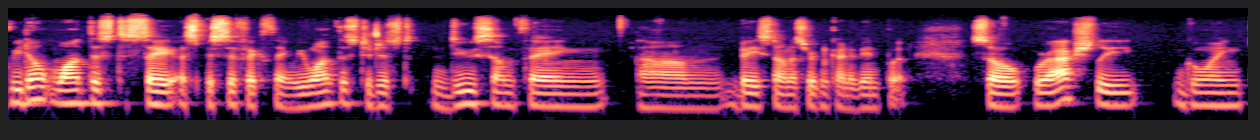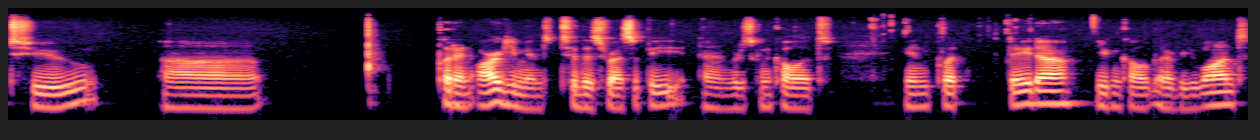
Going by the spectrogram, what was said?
we don't want this to say a specific thing. We want this to just do something um, based on a certain kind of input. So we're actually going to uh, put an argument to this recipe, and we're just going to call it input data. You can call it whatever you want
